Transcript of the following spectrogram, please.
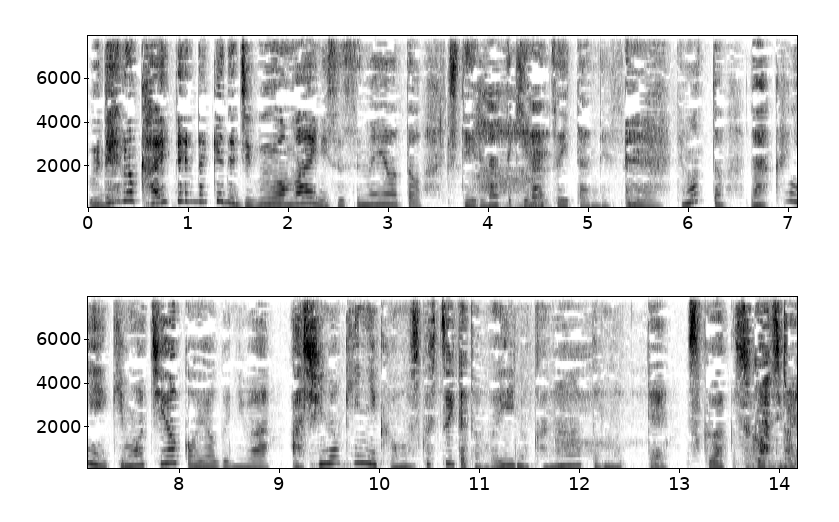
うん、腕の回転だけで自分を前に進めようとしているなって気がついたんです。えー、でもっと楽に気持ちよく泳ぐには足の筋肉がもう少しついてた方がいいのかなと思ってスクワットを始めたん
